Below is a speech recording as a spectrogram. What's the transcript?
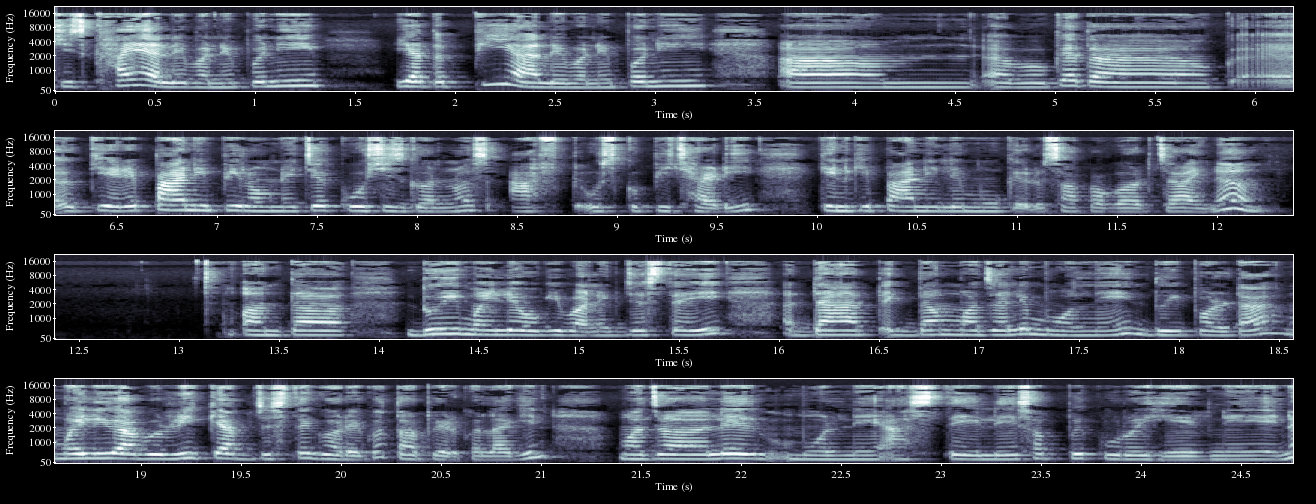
चिज खाइहाल्यो भने पनि या त पिइहाल्यो भने पनि अब क्या त के अरे पानी पिलाउने चाहिँ कोसिस गर्नुहोस् आफ्ट उसको पछाडि किनकि पानीले मुखहरू सफा गर्छ होइन? अन्त दुई मैले अघि भनेको जस्तै दाँत एकदम मजाले मोल्ने दुईपल्ट। मैले यो अब रिक्याप जस्तै गरेको तपाईँहरूको लागि। मजाले मोल्ने आस्तेले सबै कुरो हेर्ने होइन?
